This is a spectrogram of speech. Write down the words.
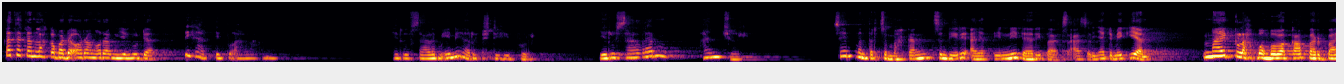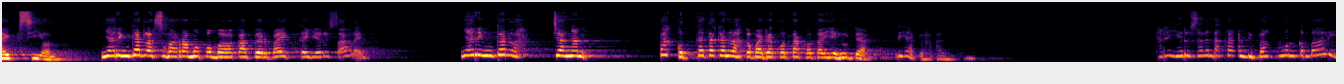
Katakanlah kepada orang-orang Yehuda, lihat itu alam. Yerusalem ini harus dihibur. Yerusalem hancur. Saya menerjemahkan sendiri ayat ini dari bahasa aslinya demikian. Naiklah pembawa kabar baik Sion, Nyaringkanlah suaramu pembawa kabar baik ke Yerusalem. Nyaringkanlah, jangan takut. Katakanlah kepada kota-kota Yehuda, lihatlah Allah. Karena Yerusalem akan dibangun kembali.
